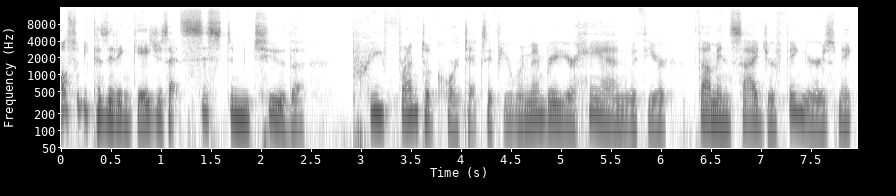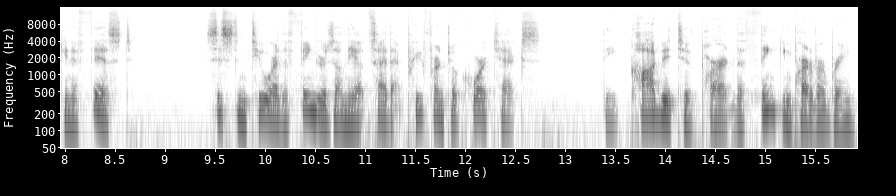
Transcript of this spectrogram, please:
also because it engages that system two, the prefrontal cortex. If you remember your hand with your thumb inside your fingers making a fist, system two are the fingers on the outside, that prefrontal cortex, the cognitive part, the thinking part of our brain.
